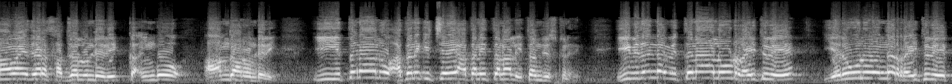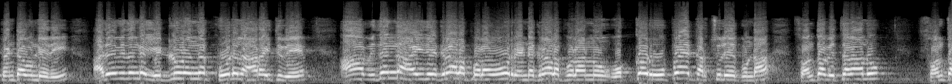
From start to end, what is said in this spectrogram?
రామయ్య దగ్గర సజ్జలు ఉండేది ఇంకో ఆమ్దారు ఉండేది. ఈ విత్తనాలు అతనికి ఇచ్చేది అతని ఇత్తనాలు ఇతను తీసుకునేది. ఈ విధంగా విత్తనాలు రైతువే ఎరువులు రంగా రైతువే పెంట ఉండేది. అదే విధంగా ఎడ్లు రంగా కోడలు ఆ రైతువే. ఆ విధంగా ఐదు ఎకరాల పొలము రెండు ఎకరాల పొలాన్ని ఒక్క రూపాయి ఖర్చు లేకుండా సొంత విత్తనాలు సొంత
